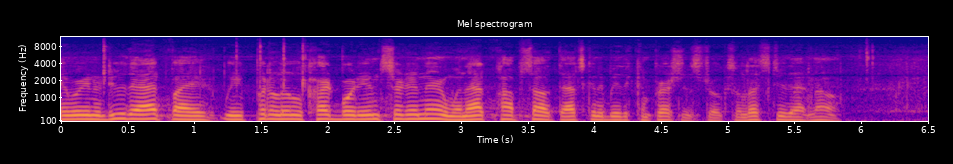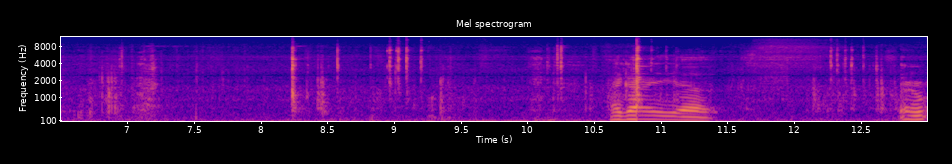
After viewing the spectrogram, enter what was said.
and we're going to do that by we put a little cardboard insert in there and when that pops out that's going to be the compression stroke. So let's do that now. I got a, uh, a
